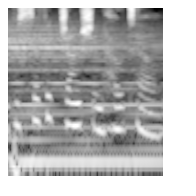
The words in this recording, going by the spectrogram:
Pacific Junction Hotel,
